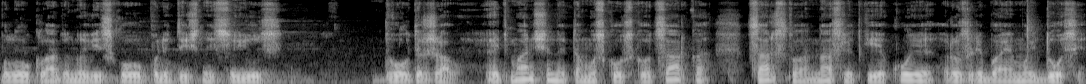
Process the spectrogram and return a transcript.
було укладено військово-політичний союз двох держав Гетьманщини та Московського царка, царства, наслідки якої розгрібаємо й досі,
